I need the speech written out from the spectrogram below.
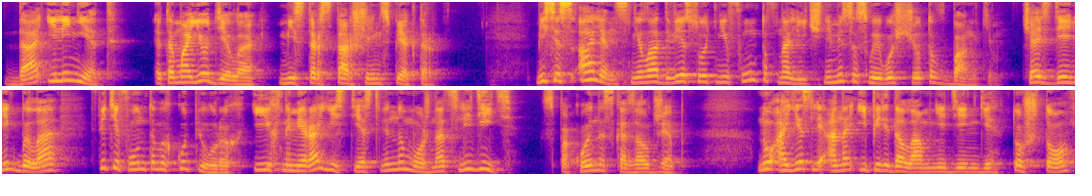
Да или нет? Это мое дело, мистер старший инспектор». Миссис Аллен сняла две сотни фунтов наличными со своего счета в банке. Часть денег была в пятифунтовых купюрах, и их номера, естественно, можно отследить», – спокойно сказал Джеб. «Ну, а если она и передала мне деньги, то что?»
